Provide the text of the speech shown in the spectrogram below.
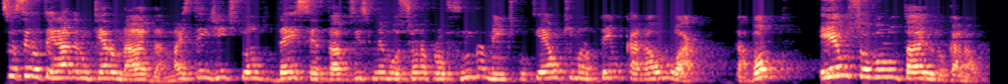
Se você não tem nada, eu não quero nada, mas tem gente doando 10 centavos, isso me emociona profundamente, porque é o que mantém o canal no ar, tá bom? Eu sou voluntário no canal.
